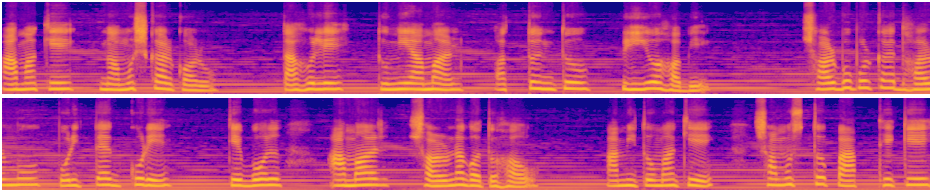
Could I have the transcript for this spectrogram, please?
আমাকে নমস্কার করো, তাহলে তুমি আমার অত্যন্ত প্রিয় হবে। সর্বপ্রকার ধর্ম পরিত্যাগ করে কেবল আমার শরণাগত হও। আমি তোমাকে সমস্ত পাপ থেকে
